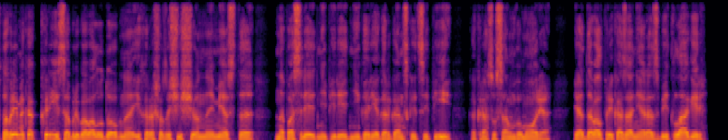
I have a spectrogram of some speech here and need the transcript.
В то время как Крис облюбовал удобное и хорошо защищенное место на последней передней горе Горганской цепи, как раз у самого моря, и отдавал приказание разбить лагерь,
